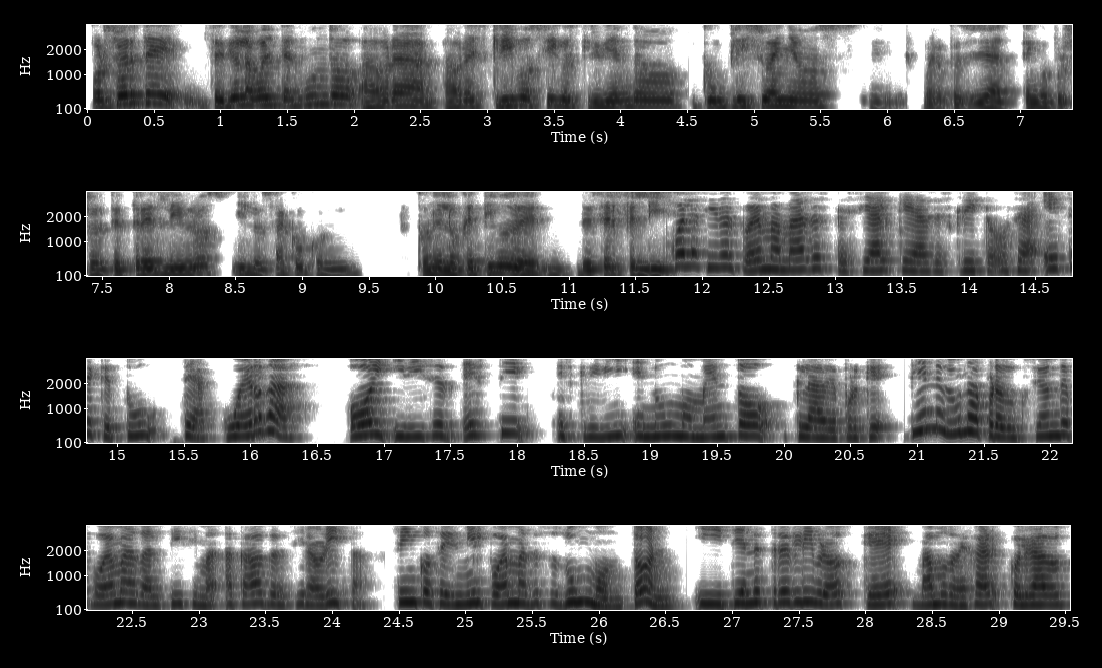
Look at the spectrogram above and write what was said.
Por suerte se dio la vuelta al mundo, ahora, ahora escribo, sigo escribiendo, cumplí sueños, eh, bueno, pues yo ya tengo por suerte tres libros y los saco con, con el objetivo de, de, ser feliz. ¿Cuál ha sido el poema más especial que has escrito? O sea, ese que tú te acuerdas hoy y dices, este escribí en un momento clave, porque tienes una producción de poemas altísima, acabas de decir ahorita, 5 o 6 mil poemas, eso es un montón, y tienes tres libros que vamos a dejar colgados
